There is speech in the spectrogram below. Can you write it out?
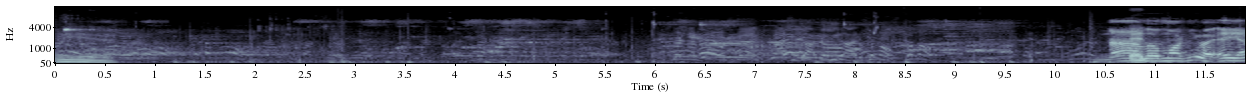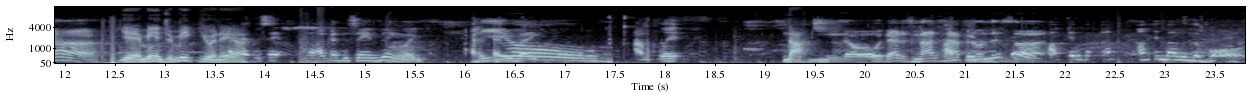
weird. Nah, And- Lil Mark, you an AI. Yeah, me and Jameek, you an I AI. got the same. no, I got the same thing. Like Yo. I'm playing. Nah. No, that is not happening on this side. I'm, in, I'm, I'm inbounding the ball.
